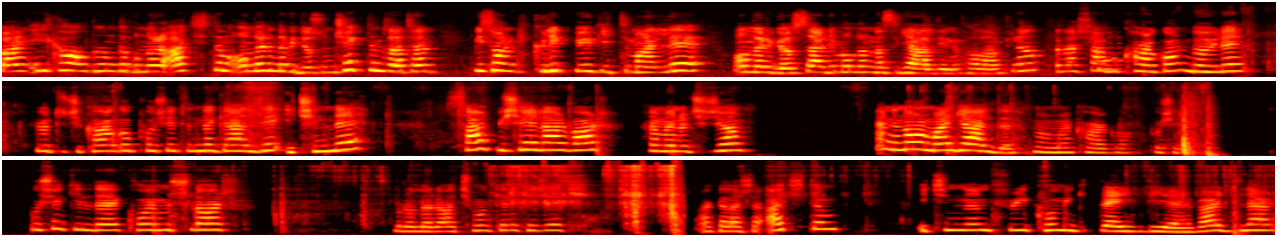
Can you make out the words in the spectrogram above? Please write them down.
ben ilk aldığımda bunları açtım. Onların da videosunu çektim zaten. Bir sonraki klip büyük ihtimalle onları gösterdiğim, onların nasıl geldiğini falan filan. Arkadaşlar bu kargom böyle yurt kargo poşetinde geldi. İçinde sert bir şeyler var. Hemen açacağım. Yani normal geldi. Normal kargo poşeti. Bu şekilde koymuşlar. Buraları açmak gerekecek. Arkadaşlar açtım. İçinden Free Comic Day diye verdiler.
